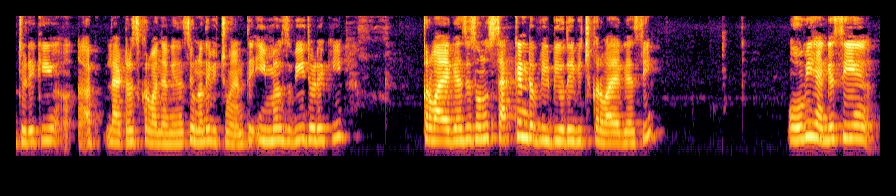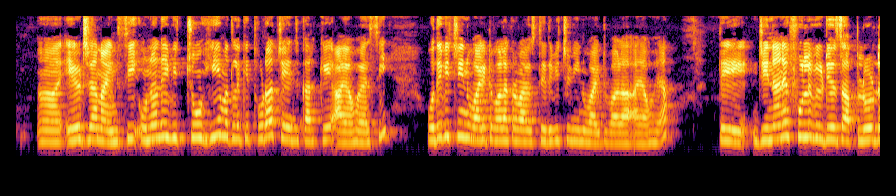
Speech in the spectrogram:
ਜਿਹੜੇ ਕਿ ਲੈਟਰਸ ਕਰਵਾਈਆਂ ਗਈਆਂ ਸੀ, ਉਹਨਾਂ ਦੇ ਵਿੱਚੋਂ ਆਏ ਤੇ ਈਮੇਲਸ ਵੀ ਜਿਹੜੇ ਕਿ ਕਰਵਾਇਆ ਗਿਆ ਸੀ ਤੁਹਾਨੂੰ ਸੈਕਿੰਡ ਵੀਡੀਓ ਦੇ ਵਿੱਚ ਕਰਵਾਇਆ ਗਿਆ ਸੀ। ਉਹ ਵੀ ਹੈਗੇ ਸੀ 8 ਜਾਂ 9 ਸੀ। ਉਹਨਾਂ ਦੇ ਵਿੱਚੋਂ ਹੀ ਮਤਲਬ ਕਿ ਥੋੜਾ ਚੇਂਜ ਕਰਕੇ ਆਇਆ ਹੋਇਆ ਸੀ। ਉਹਦੇ ਵਿੱਚ ਇਨਵਾਈਟ ਵਾਲਾ ਕਰਵਾਇਆ ਸੀ ਇਹਦੇ ਵਿੱਚ ਵੀ ਇਨਵਾਈਟ ਵਾਲਾ ਆਇਆ ਹੋਇਆ। ਤੇ ਜਿਨ੍ਹਾਂ ਨੇ ਫੁੱਲ ਵੀਡੀਓਜ਼ ਅਪਲੋਡ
